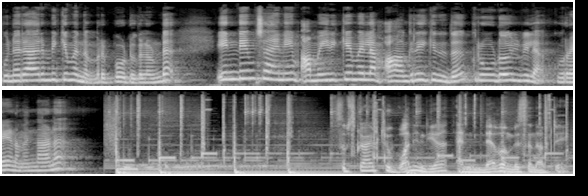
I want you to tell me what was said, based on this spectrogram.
പുനരാരംഭിക്കുമെന്നും റിപ്പോർട്ടുകളുണ്ട്. ഇന്ത്യയും ചൈനയും അമേരിക്കയുമെല്ലാം ആഗ്രഹിക്കുന്നത് ക്രൂഡ് ഓയിൽ വില കുറയണമെന്നാണ്. Subscribe to One India and never miss an update.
